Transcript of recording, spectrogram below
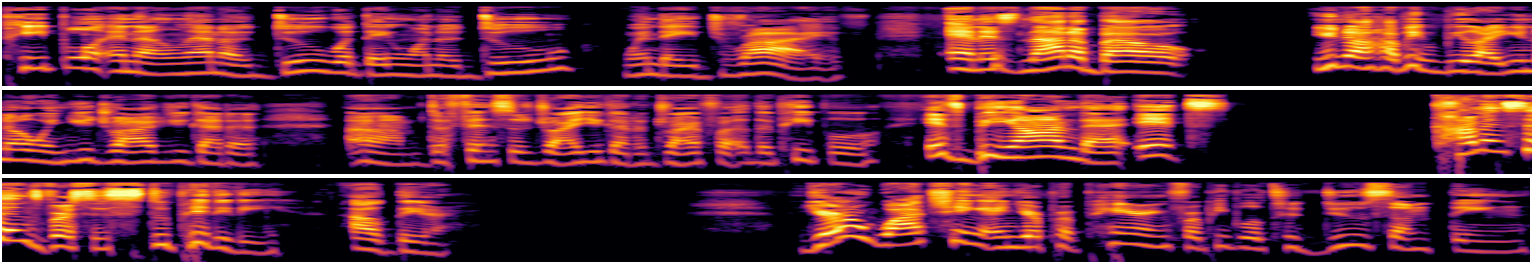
People in Atlanta do what they want to do when they drive. And it's not about you know how people be like, you know, when you drive, you got to um, defensive drive. You got to drive for other people. It's beyond that. It's common sense versus stupidity out there. You're watching and you're preparing for people to do something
